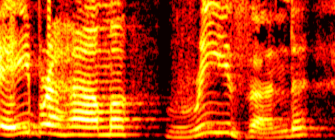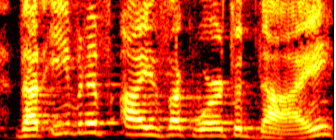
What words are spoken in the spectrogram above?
Abraham reasoned that even if Isaac were to die,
